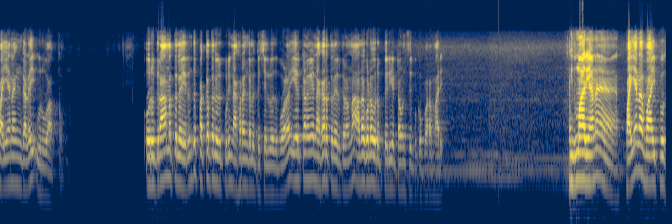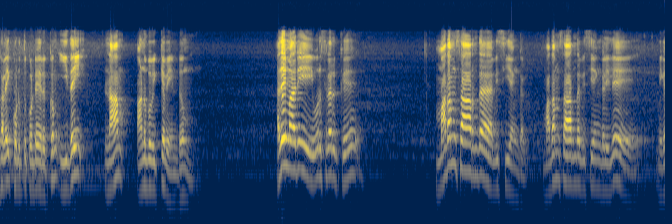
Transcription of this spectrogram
பயணங்களை உருவாக்கும். ஒரு கிராமத்துல இருந்து பக்கத்துல இருக்கக்கூடிய நகரங்களுக்கு செல்வது போல ஏற்கனவே நகரத்துல இருக்கிறோம்னா அதை கூட ஒரு பெரிய டவுன்ஷிப்புக்கு போற மாதிரி. இது மாதிரியான பயண வாய்ப்புகளை கொடுத்து கொண்டே இருக்கும். இதை நாம் அனுபவிக்க வேண்டும். அதே மாதிரி ஒரு சிலருக்கு மதம் சார்ந்த விஷயங்கள் மதம் சார்ந்த விஷயங்களிலே மிக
